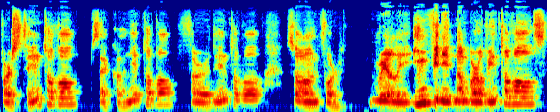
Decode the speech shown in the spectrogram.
first interval, second interval, third interval, so on for really infinite number of intervals.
